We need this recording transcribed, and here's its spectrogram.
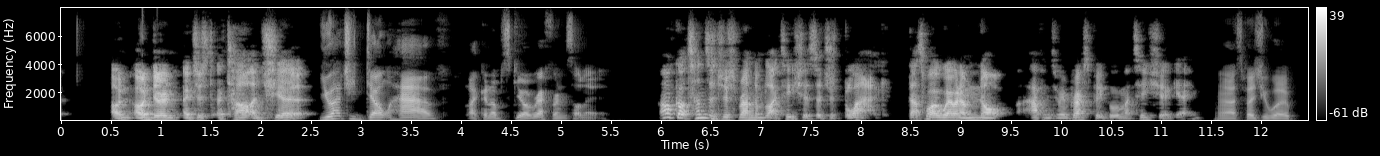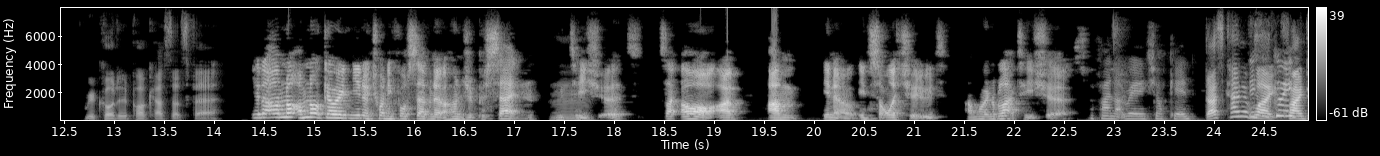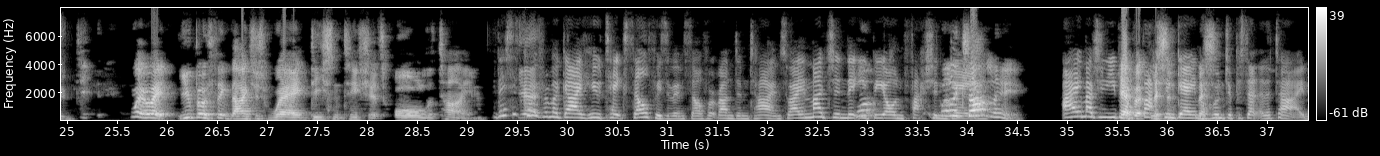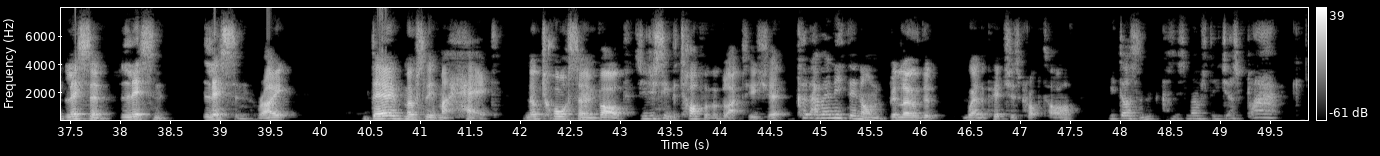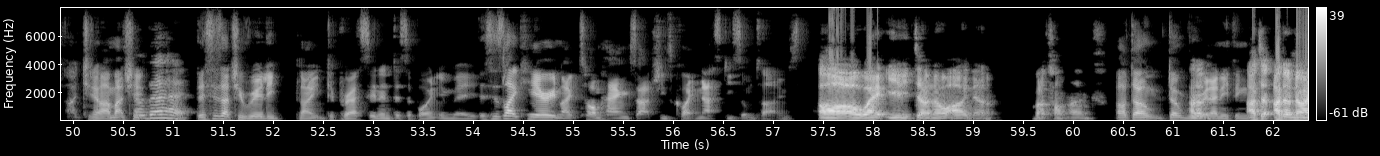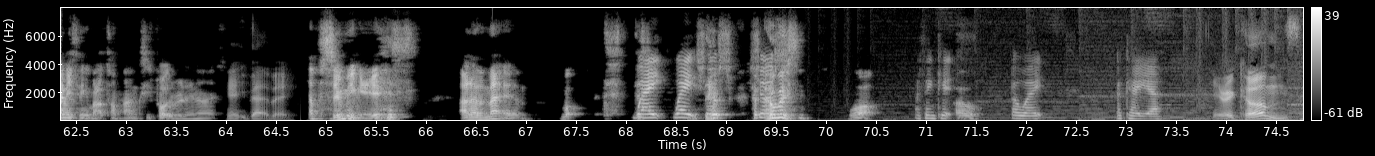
un- under and just a tartan shirt. You actually don't have like an obscure reference on it. I've got tons of just random black t-shirts that are just black. That's what I wear when I'm not having to impress people with my t-shirt game. Uh, I suppose you were recorded a podcast. That's fair. You know, I'm not. I'm not going. You know, 24/7 at 100 percent with Mm. t-shirts. It's like, oh, I'm. I'm. You know, in solitude. I'm wearing a black t-shirt. I find that really shocking. That's kind of This is like going- finding. Wait, wait. You both think that I just wear decent t-shirts all the time? This is Yeah. coming from a guy who takes selfies of himself at random times. So I imagine that Well- you'd be on fashion well, game. exactly. I imagine you'd be Yeah, on fashion listen, game listen. 100% of the time. Listen, listen, listen. Right? They're mostly in my head. No torso involved. So you just see the top of a black t-shirt. Could have anything on below the where the picture's cropped off. It doesn't because it's mostly just black. Oh, do you know? I'm actually. So there. This is actually really like depressing and disappointing me. This is like hearing like Tom Hanks actually is quite nasty sometimes. Oh wait, you don't know what I know about Tom Hanks. Oh, don't don't I ruin don't- anything. I don't, I don't know anything about Tom Hanks. He's probably really nice. Yeah, he better be. I'm assuming he is. I never met him. What? Wait, wait, shush, Who shush. is? What? I think it's. Oh. Oh, wait. Okay, yeah. Here it comes.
